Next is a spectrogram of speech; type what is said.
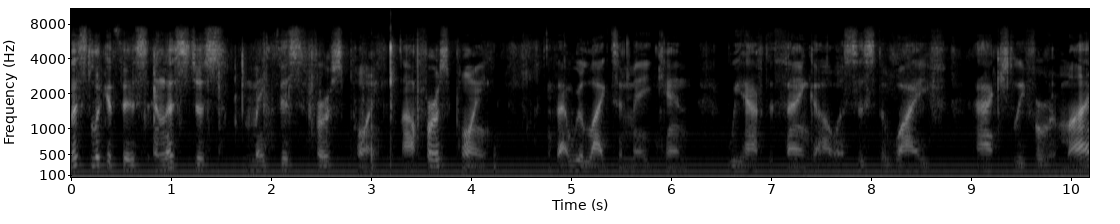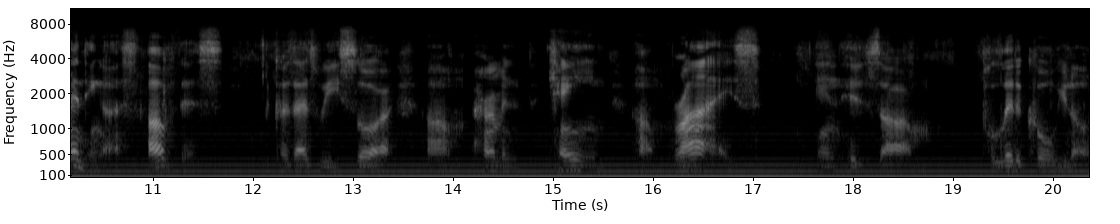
let's look at this and let's just make this first point. Our first point that we'd like to make, and we have to thank our sister wife actually for reminding us of this, because as we saw um, Herman Cain um, rise in his um, political, you know,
